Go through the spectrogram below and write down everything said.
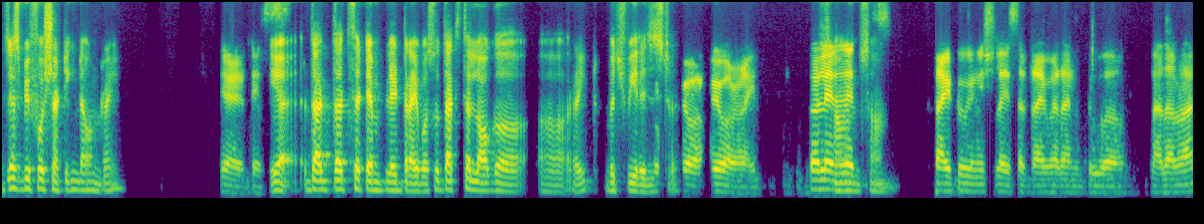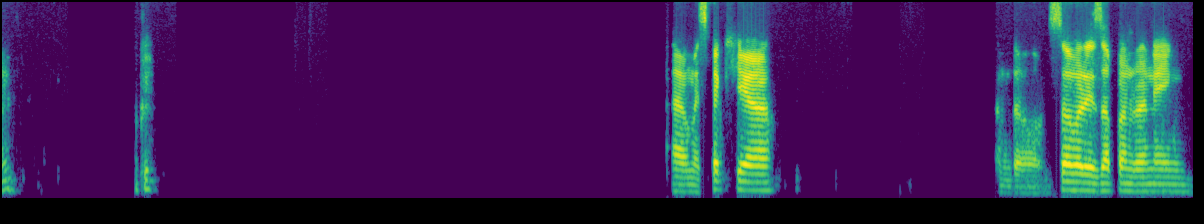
Just before shutting down, right? Here it is. Yeah, that that's the template driver. So that's the logger, uh, right? Which we registered. You are, you are right. So let, Sound- let's sound. try to initialize the driver and do a- another run. Okay. I have my spec here. And the server is up and running.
